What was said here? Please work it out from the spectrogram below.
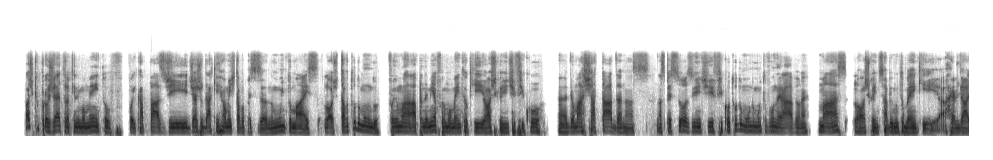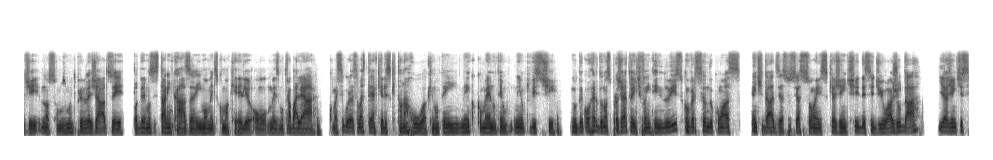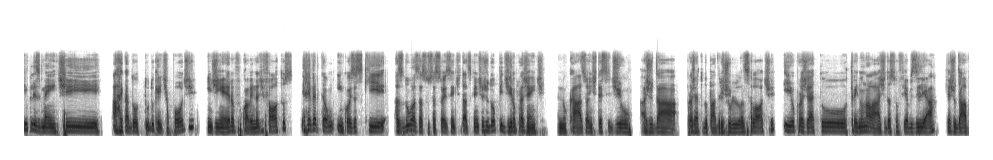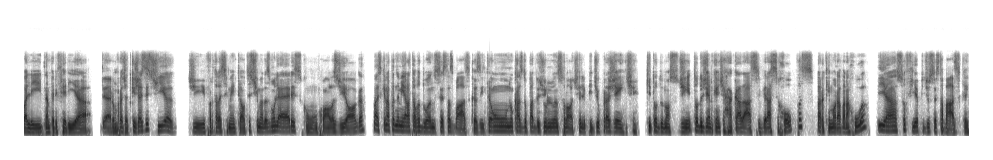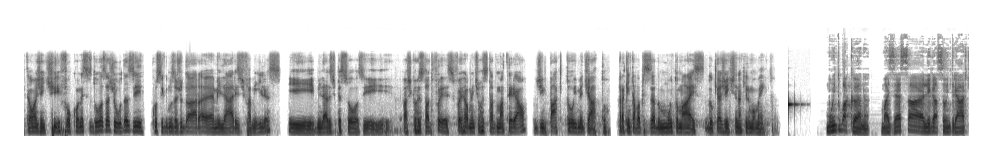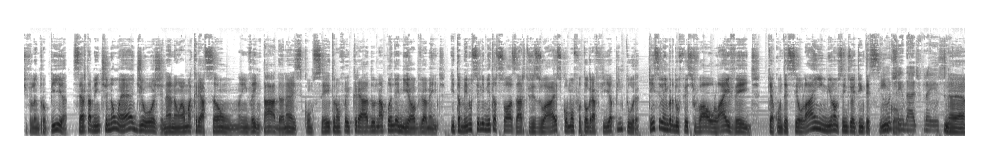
Eu acho que o projeto, naquele momento, foi capaz de, de ajudar quem realmente estava precisando, muito mais. Lógico, estava todo mundo. Foi uma, a pandemia foi um momento que eu acho que a gente ficou é, deu uma achatada nas, nas pessoas e a gente ficou todo mundo muito vulnerável, né? Mas, lógico, a gente sabe muito bem que a realidade, nós somos muito privilegiados e podemos estar em casa em momentos como aquele, ou mesmo trabalhar com mais segurança, mas tem aqueles que estão na rua, que não tem nem o que comer, não tem nem o que vestir. No decorrer do nosso projeto, a gente foi entendendo isso, conversando com as entidades e associações que a gente decidiu ajudar, e a gente simplesmente arrecadou tudo que a gente pôde em dinheiro com a venda de fotos e reverteu em coisas que as duas associações e entidades que a gente ajudou pediram pra gente. No caso, a gente decidiu ajudar projeto do padre Júlio Lancelotti e o projeto Treino na Laje da Sofia Bisiliar, que ajudava ali na periferia. Era um projeto que já existia de fortalecimento e autoestima das mulheres, com, com aulas de yoga, mas que na pandemia ela estava doando cestas básicas. Então, no caso do padre Júlio Lancelotti, ele pediu pra gente que todo o nosso todo o dinheiro que a gente arrecadasse virasse roupas para quem morava na rua, e a Sofia pediu cesta básica. Então a gente focou nessas duas ajudas e conseguimos ajudar é, milhares de famílias e milhares de pessoas. E acho que o resultado foi esse: foi realmente um resultado material de impacto imediato para quem estava precisando muito mais do que a gente naquele momento. Muito bacana. Mas essa ligação entre arte e filantropia certamente não é de hoje, né? Não é uma criação inventada, né? Esse conceito não foi criado na pandemia, obviamente. E também não se limita só às artes visuais, como fotografia e pintura. Quem se lembra do festival Live Aid, que aconteceu lá em 1985? Não tinha idade para isso. É.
